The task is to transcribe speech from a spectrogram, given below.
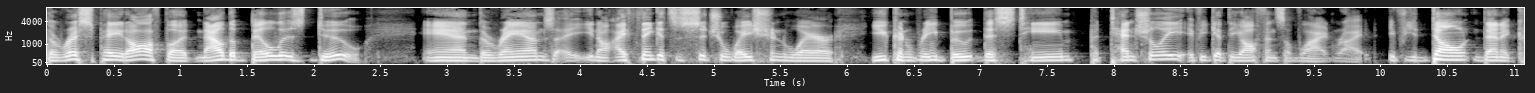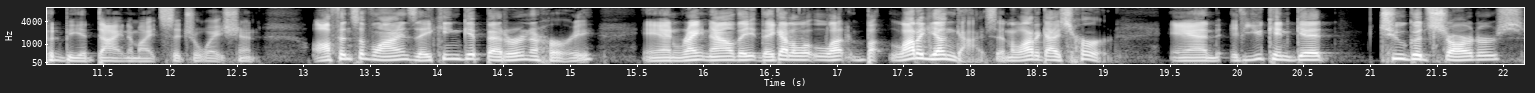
the risk paid off, but now the bill is due. And the Rams, uh, you know, I think it's a situation where you can reboot this team potentially if you get the offensive line right. If you don't, then it could be a dynamite situation. Offensive lines, they can get better in a hurry. And right now, they, they got a lot, a lot of young guys and a lot of guys hurt. And if you can get two good starters,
